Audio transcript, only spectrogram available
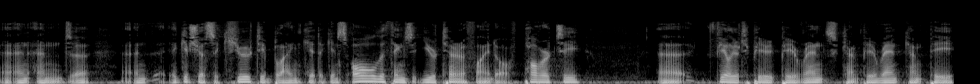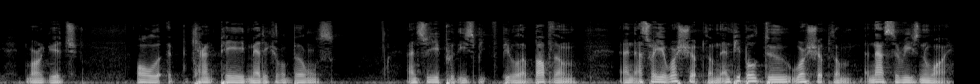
and, and, uh, and it gives you a security blanket against all the things that you're terrified of. Poverty, uh, failure to pay, pay rent, can't pay rent, can't pay mortgage, all can't pay medical bills. And so you put these people above them. And that's why you worship them. And people do worship them. And that's the reason why.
